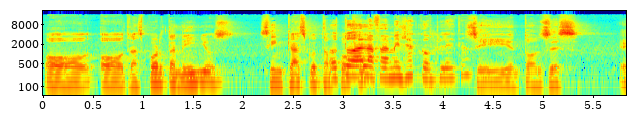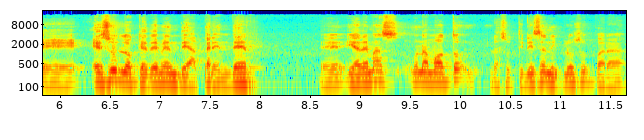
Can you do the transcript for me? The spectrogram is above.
o, o transportan niños sin casco O tampoco. toda la familia completa. Sí, entonces eh, eso es lo que deben de aprender. eh, y además una moto las utilizan incluso para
